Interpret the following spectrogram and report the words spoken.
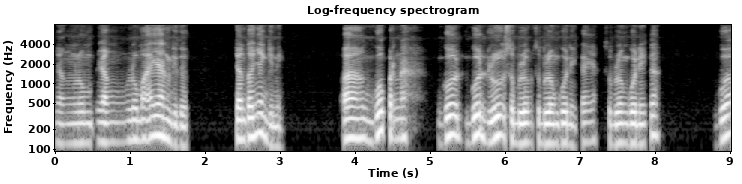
yang lum- yang lumayan gitu. Contohnya gini, eh gue pernah Gue gue dulu sebelum sebelum gue nikah ya, sebelum gue nikah, gue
